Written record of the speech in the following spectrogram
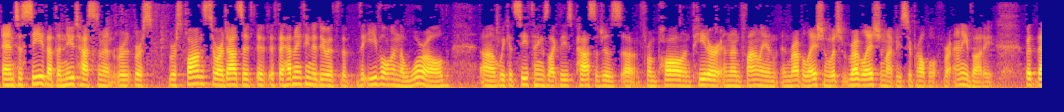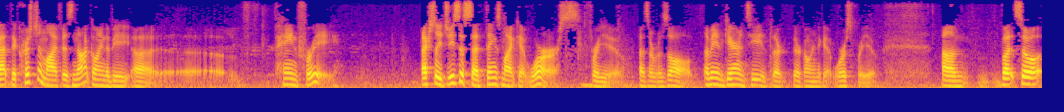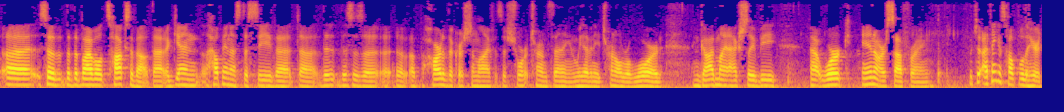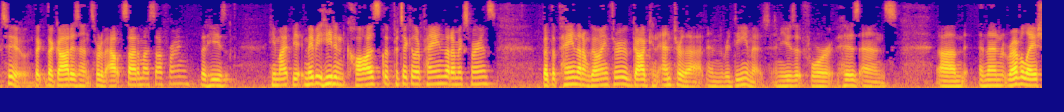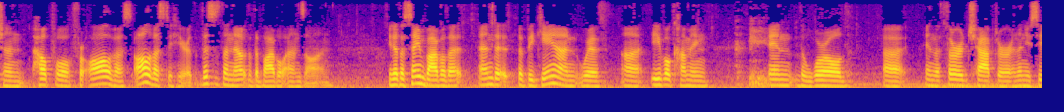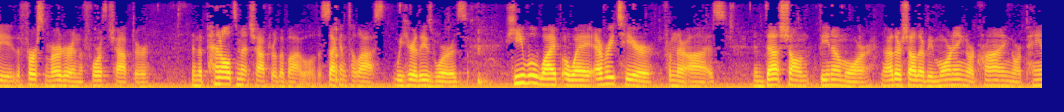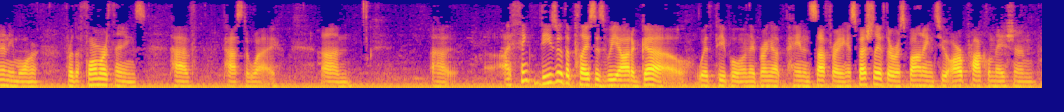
And to see that the New Testament re- responds to our doubts, if, if, if, they have anything to do with the, the evil in the world, um, we could see things like these passages uh, from Paul and Peter, and then finally in, in, Revelation, which Revelation might be super helpful for anybody, but that the Christian life is not going to be uh, uh, pain free. Actually, Jesus said things might get worse for you as a result. I mean, guaranteed they're, they're going to get worse for you. Um, but so, uh, so the, the, Bible talks about that again, helping us to see that uh, th- this is a, a, a, part of the Christian life. It's a short-term thing, and we have an eternal reward. And God might actually be at work in our suffering, which I think is helpful to hear too. That, that God isn't sort of outside of my suffering. That He's He might be maybe He didn't cause the particular pain that I'm experiencing but the pain that I'm going through, God can enter that and redeem it and use it for His ends. Um, and then Revelation, helpful for all of us, all of us to hear. This is the note that the Bible ends on. You know, the same Bible that ended, that began with uh, evil coming in the world uh, in the third chapter, and then you see the first murder in the fourth chapter in the penultimate chapter of the Bible, the second to last, we hear these words He will wipe away every tear from their eyes, and death shall be no more. Neither shall there be mourning, nor crying, nor pain any more, for the former things have passed away. Um, uh, I think these are the places we ought to go with people when they bring up pain and suffering, especially if they're responding to our proclamation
